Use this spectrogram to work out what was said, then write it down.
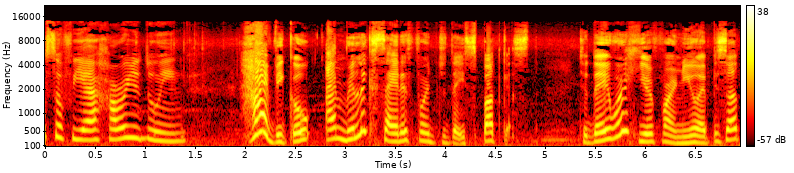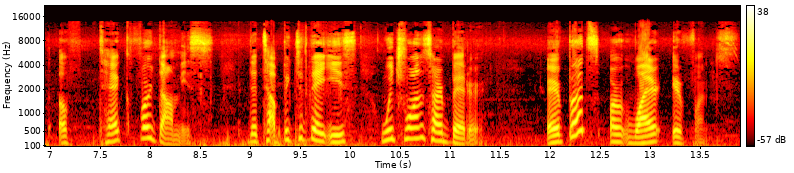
Sofia. How are you doing? Hi, Vico. I'm really excited for today's podcast. Today we're here for a new episode of Tech for Dummies. The topic today is which ones are better, AirPods or wired earphones?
